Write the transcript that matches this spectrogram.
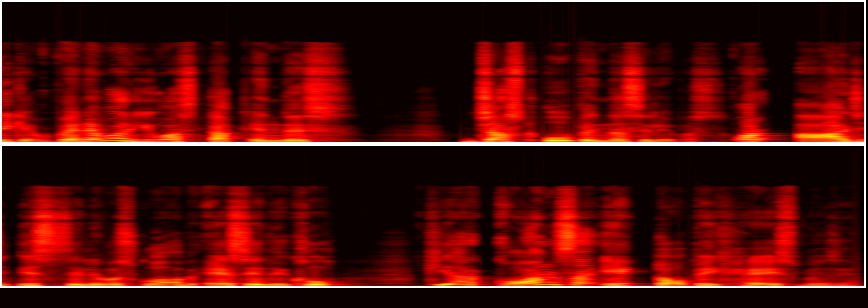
ठीक है whenever you are stuck in this just open the syllabus और आज इस सिलेबस को अब ऐसे देखो कि यार कौन सा एक टॉपिक है इसमें से?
